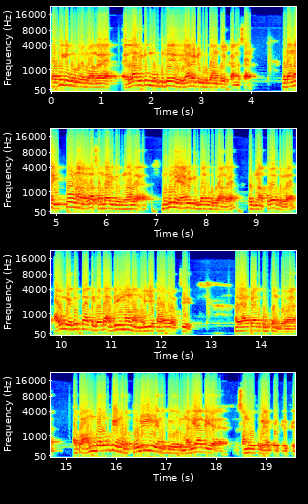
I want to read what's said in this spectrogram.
பத்திரிக்கை கொடுக்க வருவாங்க. எல்லா வீட்டுக்கும் கொடுத்துட்டு என் வீட்டுக்கு கொடுக்காம போயிருக்காங்க சார் பட் ஆனா இப்போ நான் நல்லா சம்பாதிக்கிறதுனால முதல்ல என் வீட்டுக்கு தான் கொடுக்குறாங்க. பட் நான் போறதில்ல. அவங்க எதிர்பார்க்கறதோட அதிகமா நான் மொய்ய கவலை வச்சு யார்கிட்டயாவது கொடுத்து அனுப்புவேன். அப்போ அந்த அளவுக்கு என்னோட தொழில் எனக்கு ஒரு மரியாதைய இந்த சமூகத்துல ஏற்படுத்தியிருக்கு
